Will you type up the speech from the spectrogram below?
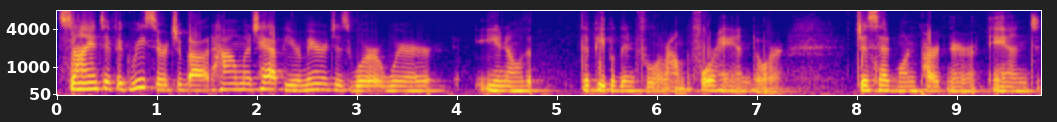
scientific research about how much happier marriages were where, you know, the, the people didn't fool around beforehand or just had one partner. And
